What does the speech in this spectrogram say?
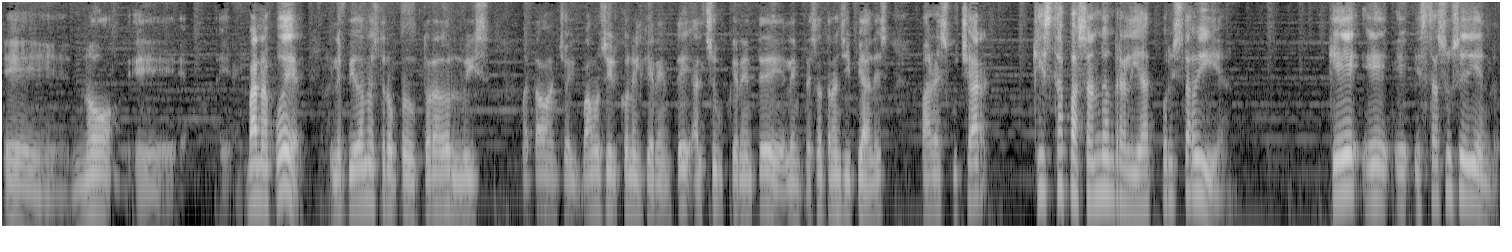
eh, no van a poder. le pido a nuestro productor, a don Luis Matabancho, vamos a ir con el gerente, al subgerente de la empresa Transipiales, para escuchar qué está pasando en realidad por esta vía. ¿Qué está sucediendo?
